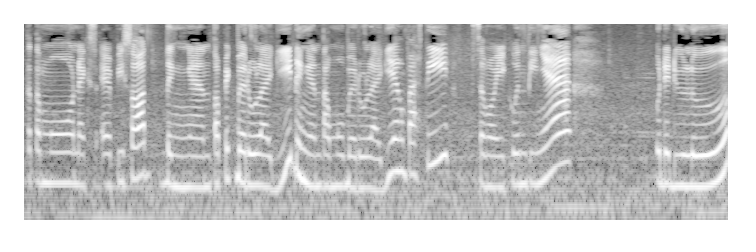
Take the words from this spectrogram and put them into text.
ketemu next episode dengan topik baru lagi, dengan tamu baru lagi yang pasti semua ikuntinya udah dulu.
